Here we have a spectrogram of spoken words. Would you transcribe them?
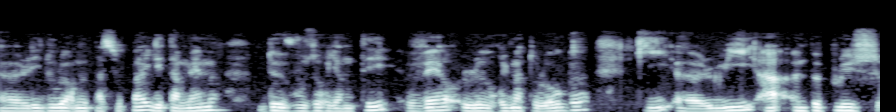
euh, les douleurs ne passent pas, il est à même de vous orienter vers le rhumatologue qui, euh, lui, a un peu plus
